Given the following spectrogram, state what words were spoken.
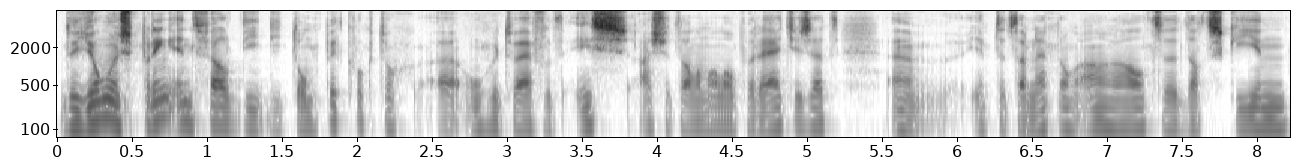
de jonge spring in het veld die, die Tom Pitcock toch eh, ongetwijfeld is, als je het allemaal op een rijtje zet. Eh, je hebt het daarnet nog aangehaald, eh, dat skiën,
